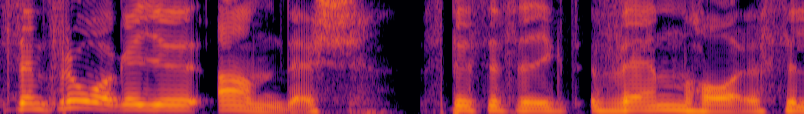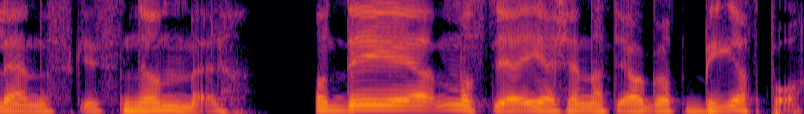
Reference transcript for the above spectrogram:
sen frågar ju Anders specifikt, vem har Zelenskis nummer? Och det måste jag erkänna att jag har gått bet på.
